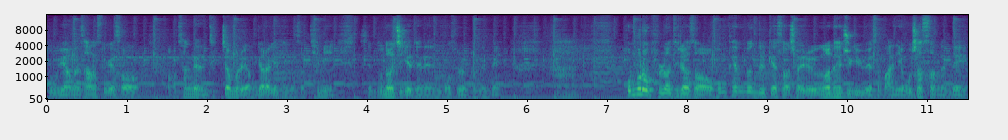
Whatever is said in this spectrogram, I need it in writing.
또 위험한 상황 속에서 어, 상대는 득점으로 연결하게 되면서 팀이 무너지게 되는 모습을 봤는데 아, 홈으로 불러들여서 홈 팬분들께서 저희를 응원해주기 위해서 많이 오셨었는데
